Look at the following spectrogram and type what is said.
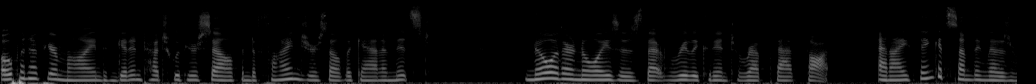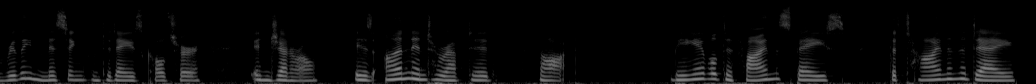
open up your mind and get in touch with yourself and to find yourself again amidst no other noises that really could interrupt that thought. And I think it's something that is really missing from today's culture in general is uninterrupted thought. Being able to find the space, the time in the day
